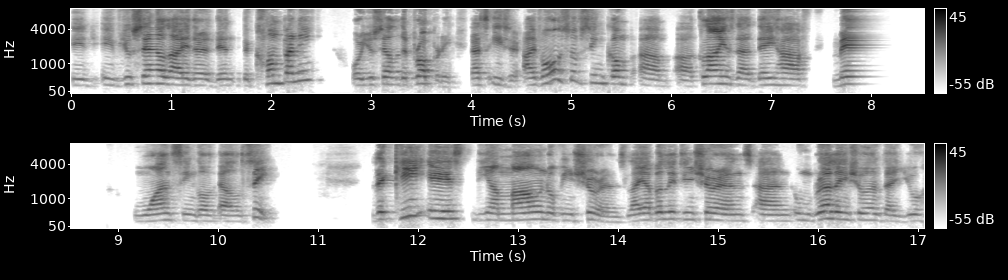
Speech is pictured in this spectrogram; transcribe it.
If you sell either the, the company or you sell the property. That's easier. I've also seen uh, uh, clients that they have made one single LLC. The key is the amount of insurance, liability insurance and umbrella insurance that you,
